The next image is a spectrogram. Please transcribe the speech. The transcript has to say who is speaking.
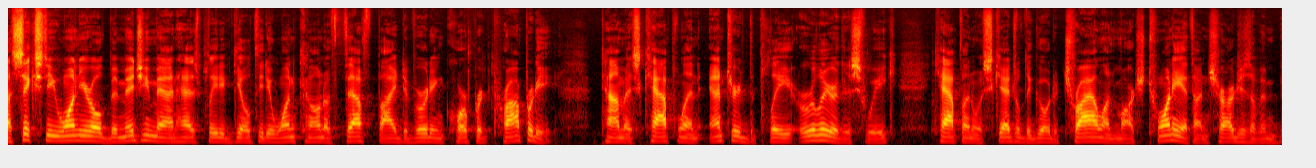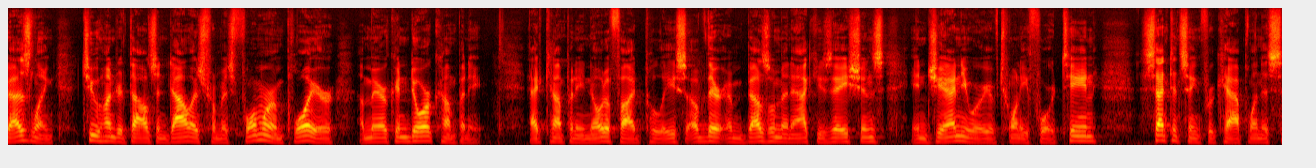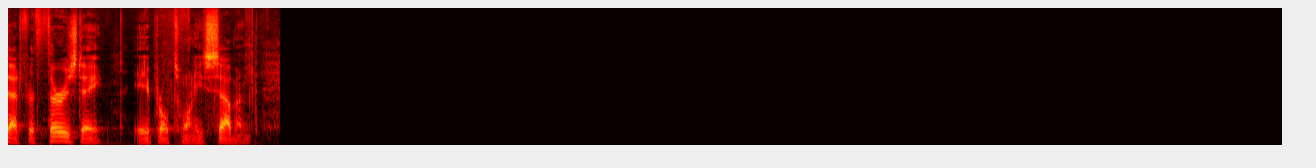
Speaker 1: A 61-year-old Bemidji man has pleaded guilty to one count of theft by diverting corporate property. Thomas Kaplan entered the plea earlier this week. Kaplan was scheduled to go to trial on March 20th on charges of embezzling $200,000 from his former employer, American Door Company. That company notified police of their embezzlement accusations in January of 2014. Sentencing for Kaplan is set for Thursday, April 27th.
